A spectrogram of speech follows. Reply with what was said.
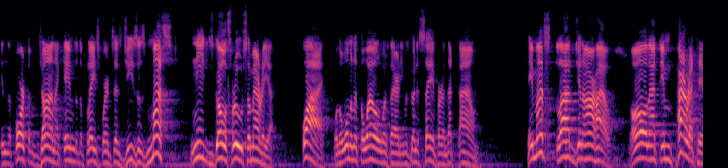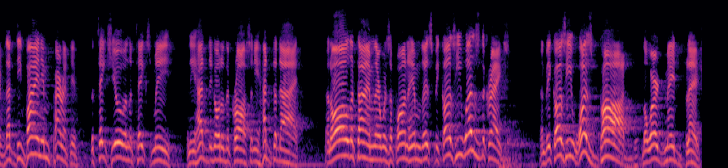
in the fourth of John, I came to the place where it says Jesus must needs go through Samaria. Why? Well, the woman at the well was there and he was going to save her in that town. He must lodge in our house. Oh, that imperative, that divine imperative that takes you and that takes me. And he had to go to the cross and he had to die. And all the time there was upon him this because he was the Christ. And because he was God, the Word made flesh.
